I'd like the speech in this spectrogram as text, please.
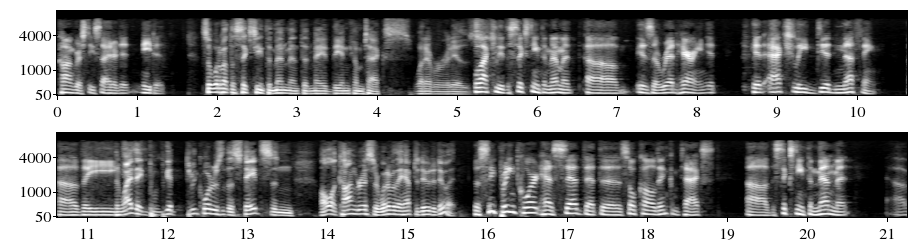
Congress decided it needed. So what about the Sixteenth Amendment that made the income tax whatever it is? Well, actually, the Sixteenth Amendment uh, is a red herring. It it actually did nothing. Uh, the then why they get three quarters of the states and all of Congress or whatever they have to do to do it? The Supreme Court has said that the so-called income tax, uh, the 16th Amendment, uh,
